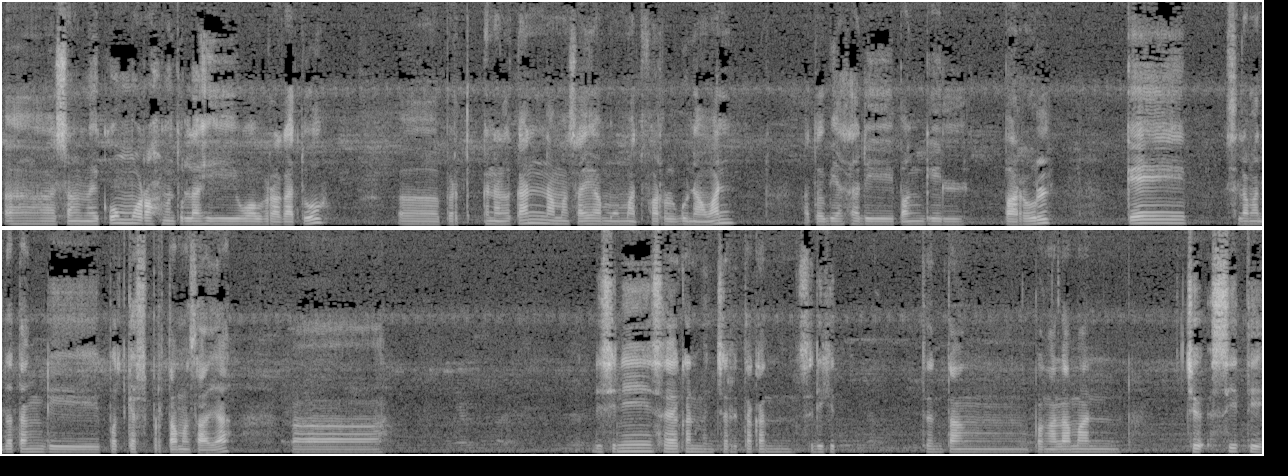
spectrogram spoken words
Uh, Assalamualaikum warahmatullahi wabarakatuh. Uh, perkenalkan nama saya Muhammad Farul Gunawan atau biasa dipanggil Parul. Oke, selamat datang di podcast pertama saya. Uh, di sini saya akan menceritakan sedikit tentang pengalaman Cik Siti.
